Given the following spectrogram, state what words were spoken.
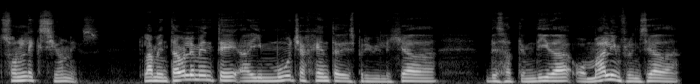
son lecciones. Lamentablemente hay mucha gente desprivilegiada, desatendida o mal influenciada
